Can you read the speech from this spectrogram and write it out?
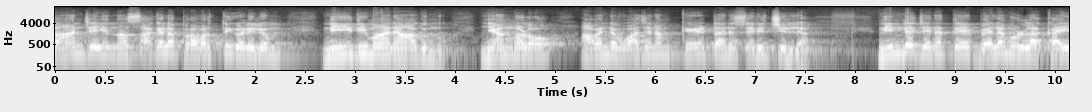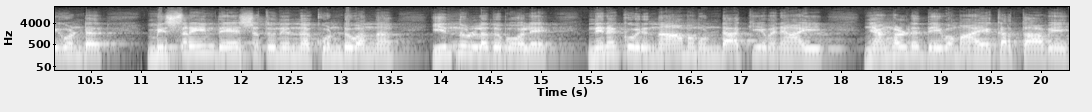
താൻ ചെയ്യുന്ന സകല പ്രവർത്തികളിലും നീതിമാനാകുന്നു. ഞങ്ങളോ അവന്റെ വചനം കേട്ടനുസരിച്ചില്ല. നിന്റെ ജനത്തെ ബലമുള്ള കൈകൊണ്ട് മിശ്രയും ദേശത്തു നിന്ന് കൊണ്ടുവന്ന് ഇന്നുള്ളതുപോലെ നിനക്കൊരു നാമം ഉണ്ടാക്കിയവനായി ഞങ്ങളുടെ ദൈവമായ കർത്താവെ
